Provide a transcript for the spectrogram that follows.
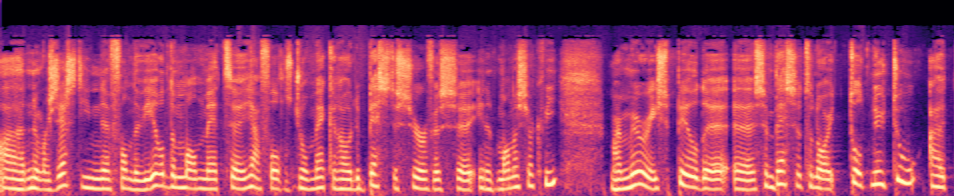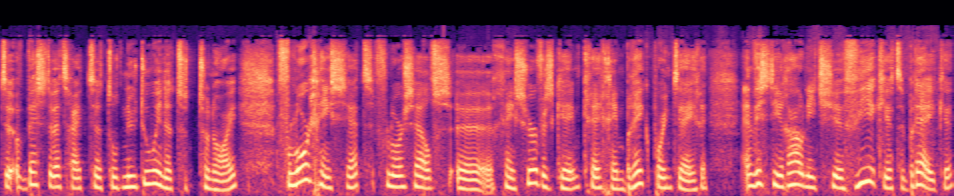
Uh, nummer 16 van de wereld. De man met, ja, volgens John McEnroe, de beste service in het mannencircuit. Maar Murray speelde zijn beste toernooi tot nu toe... uit de beste wedstrijd tot nu toe in het toernooi. Verloor geen set, verloor zelfs geen service game... kreeg geen breakpoint tegen... en wist die Raonic vier keer te breken...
